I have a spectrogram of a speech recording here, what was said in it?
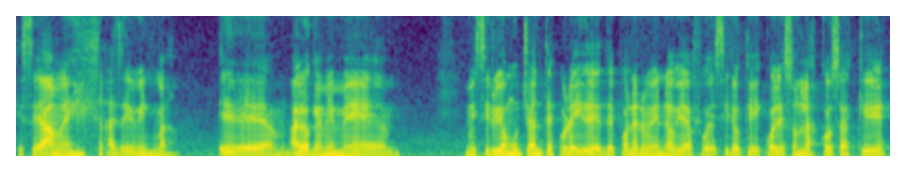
que se ame a sí misma. Eh, algo que a mí me, me sirvió mucho antes por ahí de, de ponerme novia fue decir, ok, ¿cuáles son las cosas que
